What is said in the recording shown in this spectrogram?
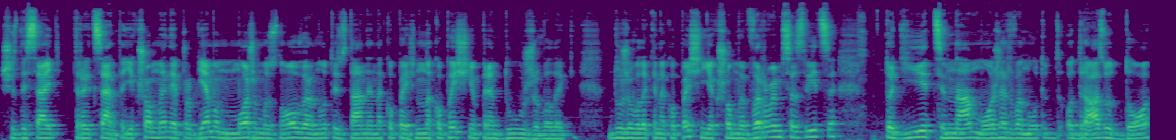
63 цента. Якщо ми не проб'ємо, ми можемо знову вернутися в дане накопичення. Накопичення прям дуже велике. Дуже велике накопичення. Якщо ми вирвемося звідси, тоді ціна може рванути одразу до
